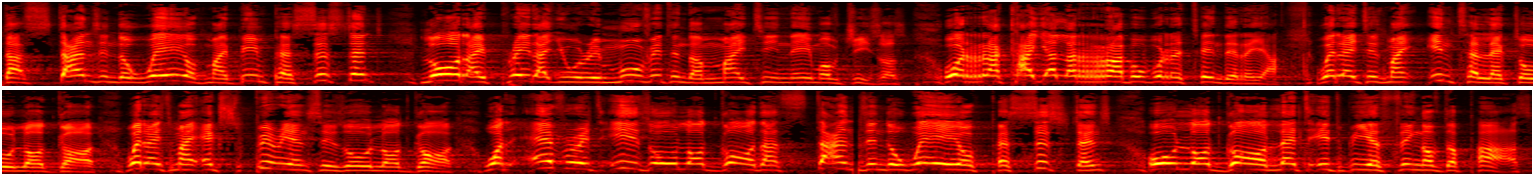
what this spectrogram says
that stands in the way of my being persistent Lord, I pray that you will remove it in the mighty name of Jesus. Oh, whether it is my intellect, O Lord God, whether it's my experiences, O Lord God, whatever it is, O Lord God, that stands in the way of persistence, O Lord God, let it be a thing of the past.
